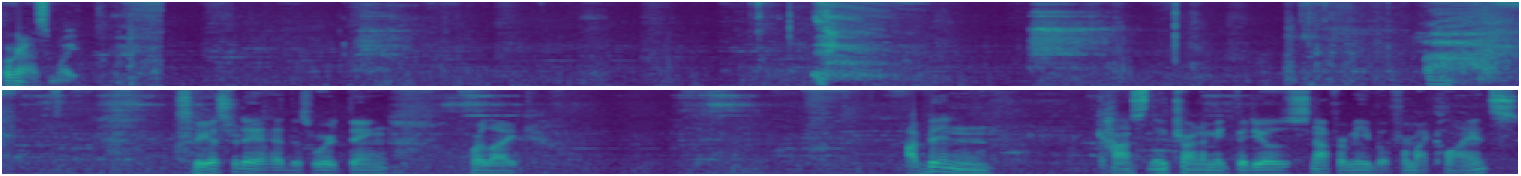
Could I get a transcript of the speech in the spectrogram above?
We're gonna have some weight. So yesterday I had this weird thing where like I've been constantly trying to make videos, not for me but for my clients.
